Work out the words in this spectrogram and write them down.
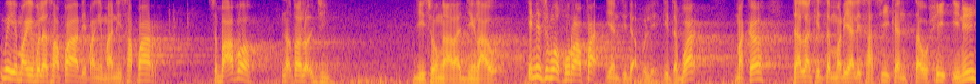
Mari mari bola sapar dia panggil mani sapar sebab apa? Nak tolak jin. Di sungai lajing laut. Ini semua khurafat yang tidak boleh kita buat. Maka dalam kita merealisasikan tauhid ini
